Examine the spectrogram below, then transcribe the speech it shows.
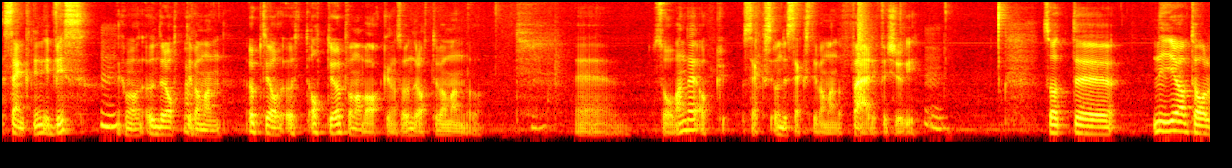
sänkning i BIS. Mm. Det kommer vara under 80 var man, upp till å- 80 upp var man vaken och så under 80 var man då eh, sovande och sex, under 60 var man då färdig för kirurgi. Mm. Så att eh, 9 av 12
